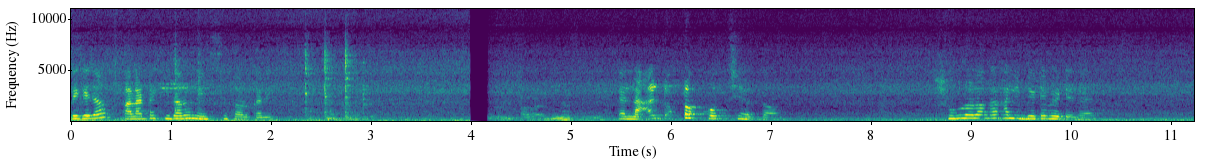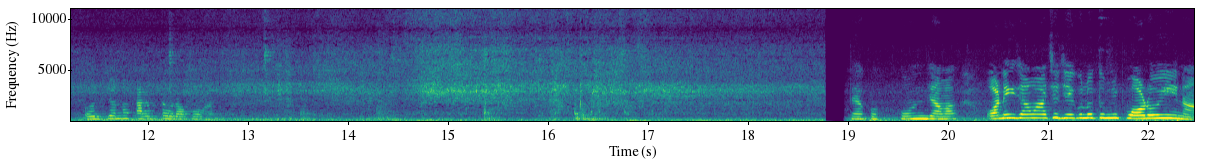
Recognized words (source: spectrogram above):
দেখে যাও, কালারটা কি দারুণ এসছে তরকারি। লাল টকটক করছে একদম। শুকনো লঙ্কা খালি বেটে বেটে দেয় ওর জন্য কালারটা ওরকম আছে। দেখো, কোন জামা অনেক জামা আছে যেগুলো তুমি পরোই না।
